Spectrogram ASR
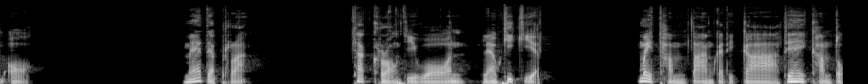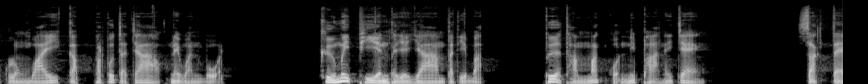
ำออก แม้แต่พระ ถ้าครองจีวรแล้วขี้เกียจไม่ทำตามกติกาที่ให้คำตกลงไว้กับพระพุทธเจ้าในวันบวช คือไม่เพียรพยายามปฏิบัติ เพื่อทำมรรคผลนิพพานให้แจ้ง สักแต่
